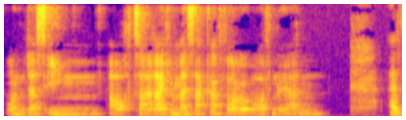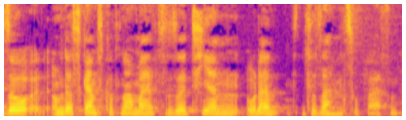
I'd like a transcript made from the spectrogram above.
und dass ihnen auch zahlreiche Massaker vorgeworfen werden. Also, um das ganz kurz nochmal zu sortieren oder zusammenzufassen.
